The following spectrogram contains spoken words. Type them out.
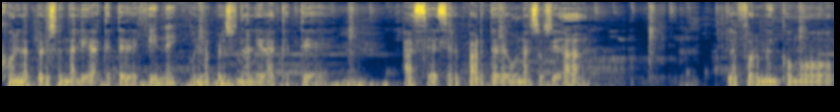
con la personalidad que te define, con la personalidad que te hace ser parte de una sociedad, la forma en cómo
